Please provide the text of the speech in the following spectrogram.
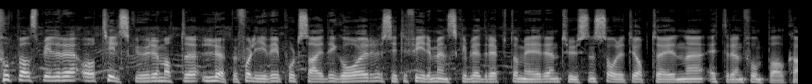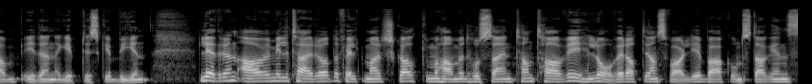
Fotballspillere og tilskuere måtte løpe for livet i Port Said i går. 74 mennesker ble drept og mer enn 1000 såret i opptøyene etter en fotballkamp i den egyptiske byen. Lederen av militærrådet, feltmarskalk Mohammed Hussein Tantawi, lover at de ansvarlige bak onsdagens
